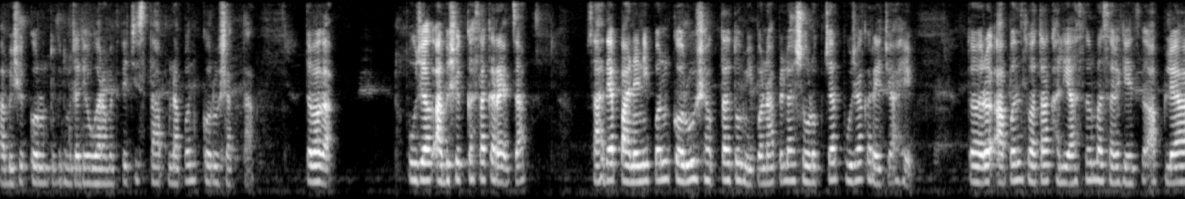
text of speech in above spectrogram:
अभिषेक करून तुम्ही तुमच्या देवघरामध्ये त्याची स्थापना पण करू शकता. तर बघा पूजा अभिषेक कसा करायचा? साध्या पाण्याने पण करू शकता तुम्ही पण आपल्याला षोडोपचार पूजा करायची आहे. तर आपण स्वतः खाली आसन बसायला घ्यायचं. आपल्या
